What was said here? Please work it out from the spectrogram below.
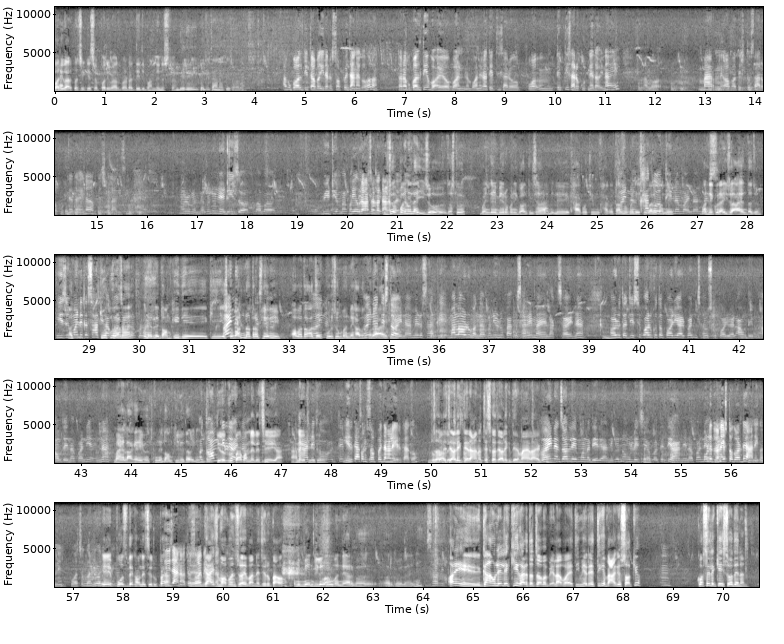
परिवारको चाहिँ के छ? परिवारबाट दिदी भनिदिनुहोस् त। दिदीको चाहिँ चाहना के छ अब? अब गल्ती त अब यिनीहरू सबैजनाको हो। तर अब गल्ती भयो भन् भनेर त्यति साह्रो त्यति साह्रो कुट्ने त होइन है। अब मार्ने अब त्यस्तो साह्रो कुट्ने त होइन। अब त्यसको लागि चाहिँ अरूभन्दा पनि उनीहरूले इज्जत अब हिजो बहिनीलाई हिजो जस्तो बहिनीले मेरो पनि गल्ती छ। हामीले खाएको थियौँ खाएको तालमा मैले यसो गरेँ भन्ने। भन्ने कुरा हिजो आयो नि त जुन। हिजो अब मैले त त्यो कुरामा उनीहरूले धम्की दिए कि यस्तो भन् नत्र फेरि अब त अझै। कुर्छौँ भन्ने खालको कुरा आयो होइन मेरो साथी। मलाई अरूभन्दा पनि रूपाको साह्रै माया लाग्छ होइन। अरू त जेसु अरूको त परिवार पनि छ उसको परिवार आउँदै आउँदैन पनि होइन। माया लागेरै हो कुनै धम्कीले त होइन। त्यो रूपा भन्नेले चाहिँ हा- त्यति- हिर्काएको। जसले चाहिँ अलिक धेरै हानु त्यसको चाहिँ अलिक धेरै माया लागेको। होइन जसले मलाई धेरै हानेको न उसले चाहिँ अब त्यति हानेन पनि। उसले त झन् यस्तो गर्दै हानेको नि पोच गरेर ए पोज देखाउने चाहिँ रूपा? गाइज म पनि छु है भन्ने चाहिँ रूपा हो। अनि मेन भिलेन हो भन्ने अर्को अर्को होला होइन। अनि गाउँले के गरे त जब भेला भयो तिमीहरू यत्तिकै भाग्यो सक्यो कसैले केही सोधेनन्?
